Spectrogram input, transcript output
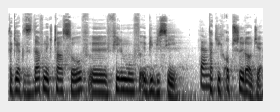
tak jak z dawnych czasów filmów BBC, Tak. takich o przyrodzie.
